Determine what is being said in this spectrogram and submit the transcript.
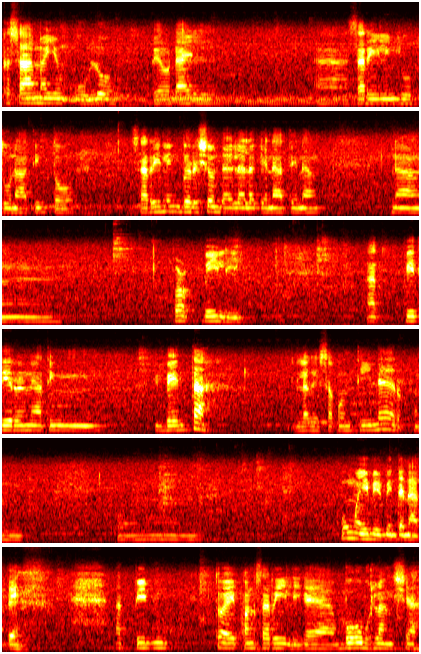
kasama yung ulo. Pero dahil ah, sariling luto natin to, sariling version dahil lalagyan natin ng ng pork belly at pwede rin nating ibenta. Ilagay sa container kung kung kung may ibibenta natin. At pin ito ay pang sarili kaya buo lang siya.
